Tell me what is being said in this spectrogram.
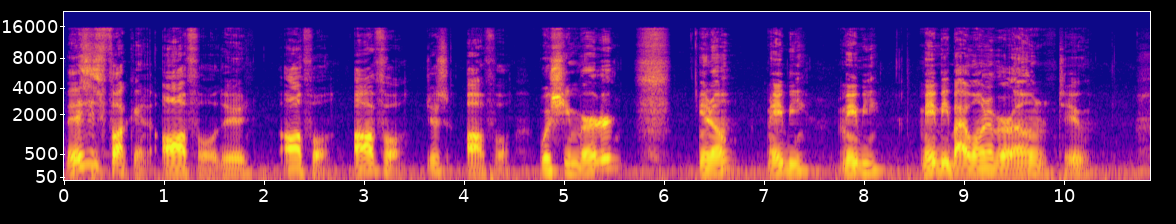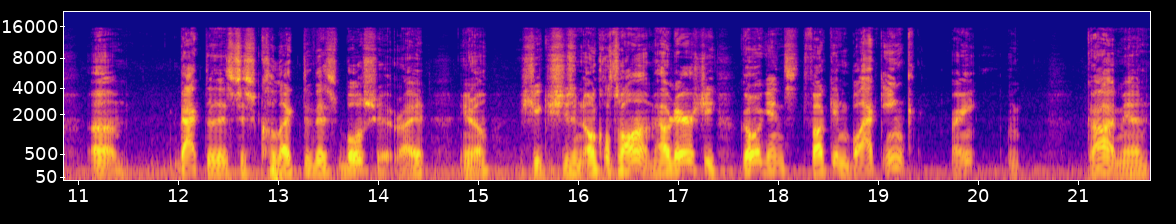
this is fucking awful, dude. Awful, awful, just awful. Was she murdered? You know, maybe, maybe, maybe by one of her own too. Um, back to this just collectivist bullshit, right? You know, she she's an Uncle Tom. How dare she go against fucking black ink, right? God, man.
